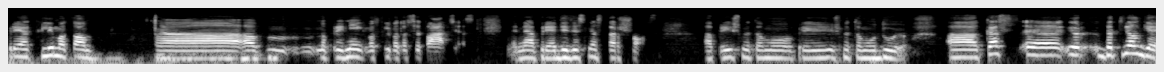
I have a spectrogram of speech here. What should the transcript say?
prie klimato nu, prie neigiamos klimato situacijos, ne prie didesnės taršos prie išmetamų, prie išmetamų dujų. Kas, e, ir, bet vėlgi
